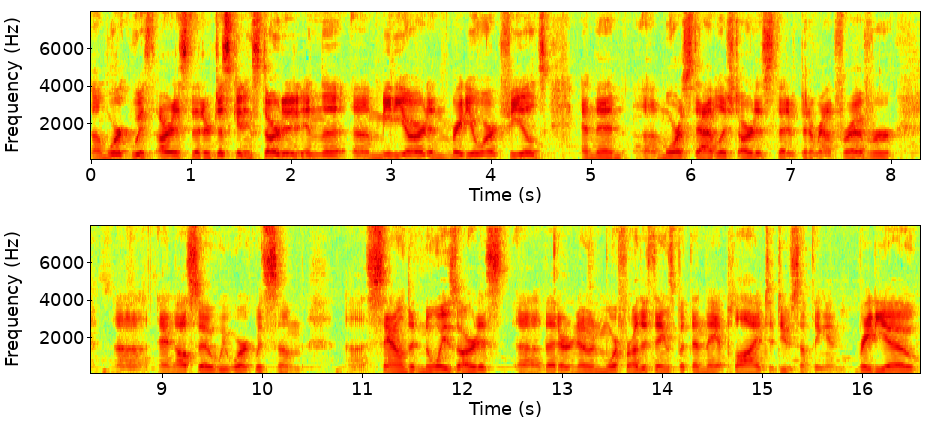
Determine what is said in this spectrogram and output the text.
um, work with artists that are just getting started in the um, media art and radio art fields, and then uh, more established artists that have been around forever. Uh, and also, we work with some uh, sound and noise artists uh, that are known more for other things, but then they apply to do something in radio.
